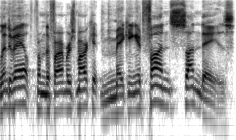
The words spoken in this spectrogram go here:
Linda Vale from the Farmers Market, making it fun Sundays.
